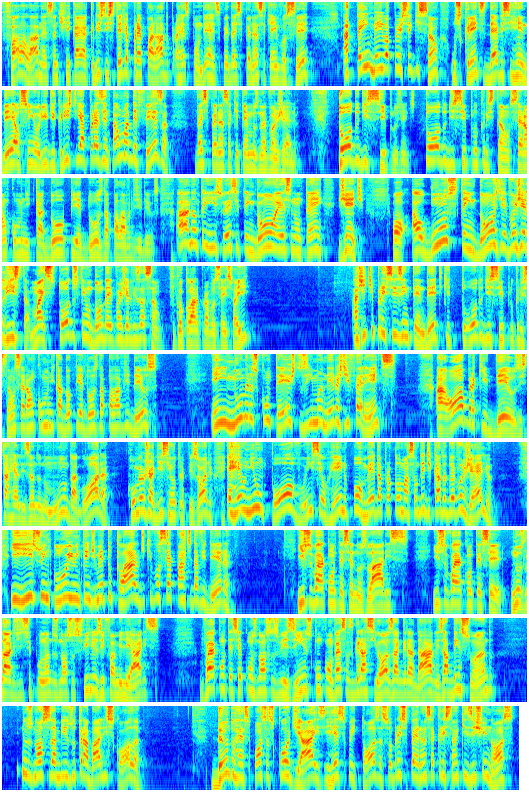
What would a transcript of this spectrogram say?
Fala lá, né? Santificai a Cristo, esteja preparado para responder a respeito da esperança que há em você. Até em meio à perseguição, os crentes devem se render ao senhorio de Cristo e apresentar uma defesa da esperança que temos no Evangelho. Todo discípulo, gente, todo discípulo cristão será um comunicador piedoso da palavra de Deus. Ah, não tem isso, esse tem dom, esse não tem. Gente, ó, alguns têm dons de evangelista, mas todos têm o dom da evangelização. Ficou claro para você isso aí? A gente precisa entender de que todo discípulo cristão será um comunicador piedoso da palavra de Deus em inúmeros contextos e em maneiras diferentes. A obra que Deus está realizando no mundo agora como eu já disse em outro episódio, é reunir um povo em seu reino por meio da proclamação dedicada do Evangelho. E isso inclui o entendimento claro de que você é parte da videira. Isso vai acontecer nos lares, isso vai acontecer nos lares discipulando os nossos filhos e familiares, vai acontecer com os nossos vizinhos, com conversas graciosas, agradáveis, abençoando, e nos nossos amigos do trabalho e escola, dando respostas cordiais e respeitosas sobre a esperança cristã que existe em nós.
